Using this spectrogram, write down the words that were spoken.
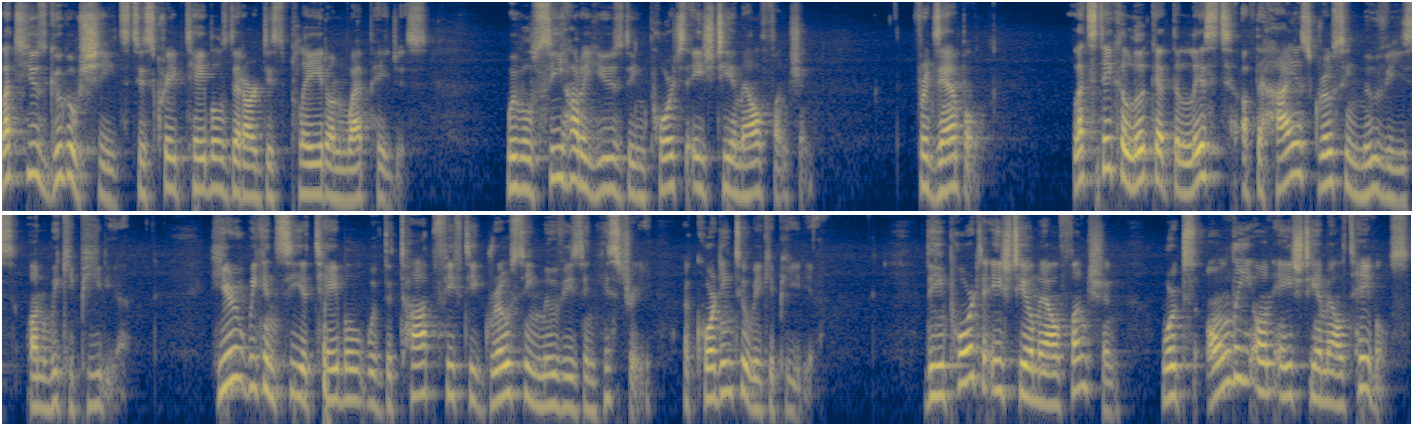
Let's use Google Sheets to scrape tables that are displayed on web pages. We will see how to use the import HTML function. For example, let's take a look at the list of the highest grossing movies on Wikipedia. Here we can see a table with the top 50 grossing movies in history, according to Wikipedia. The import HTML function works only on HTML tables.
